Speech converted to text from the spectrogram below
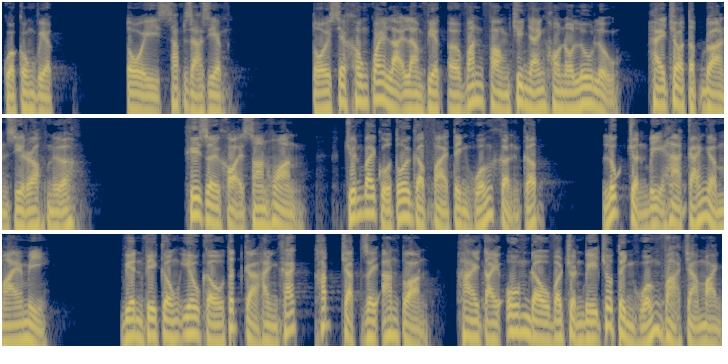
của công việc. Tôi sắp ra riêng. Tôi sẽ không quay lại làm việc ở văn phòng chi nhánh Honolulu hay cho tập đoàn Xerox nữa. Khi rời khỏi San Juan, chuyến bay của tôi gặp phải tình huống khẩn cấp. Lúc chuẩn bị hạ cánh ở Miami, viên phi công yêu cầu tất cả hành khách thắt chặt dây an toàn, hai tay ôm đầu và chuẩn bị cho tình huống va chạm mạnh.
